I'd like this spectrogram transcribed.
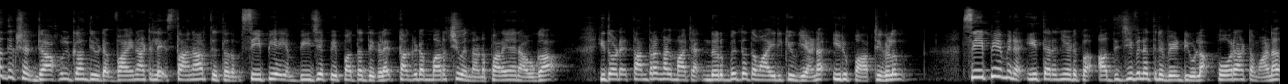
അധ്യക്ഷൻ രാഹുൽ ഗാന്ധിയുടെ വയനാട്ടിലെ സ്ഥാനാർത്ഥിത്വം C P I M B J P പദ്ധതികളെ തകിടം മറിച്ചുവെന്നാണ് പറയാനാവുക. ഇതോടെ തന്ത്രങ്ങൾ മാറ്റാൻ നിർബന്ധിതമായിരിക്കുകയാണ് ഇരു പാർട്ടികളും. സി പി എമ്മിന് ഈ തെരഞ്ഞെടുപ്പ് അതിജീവനത്തിന് വേണ്ടിയുള്ള പോരാട്ടമാണ്.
